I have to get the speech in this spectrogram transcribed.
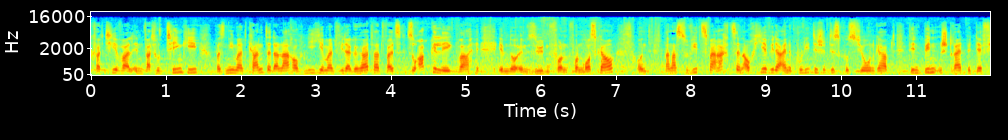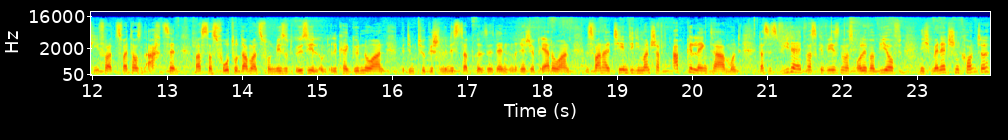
Quartierwahl in Watutinki, was niemand kannte, danach auch nie jemand wieder gehört hat, weil es so abgelegen war im, im Süden von, von Moskau. Und dann hast du wie 2018 2018 auch hier wieder eine politische Diskussion gehabt, den Bindenstreit mit der FIFA. 2018 war es das Foto damals von Mesut Özil und Ilkay Gündoğan mit dem türkischen Ministerpräsidenten Recep Erdogan. Es waren halt Themen, die die Mannschaft abgelenkt haben und das ist wieder etwas gewesen, was Oliver Bierhoff nicht managen konnte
